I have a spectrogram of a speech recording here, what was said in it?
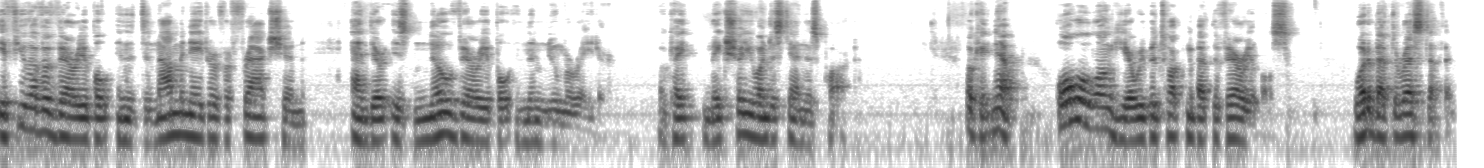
if you have a variable in the denominator of a fraction and there is no variable in the numerator. Okay, make sure you understand this part. Okay, now, all along here we've been talking about the variables. What about the rest of it?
